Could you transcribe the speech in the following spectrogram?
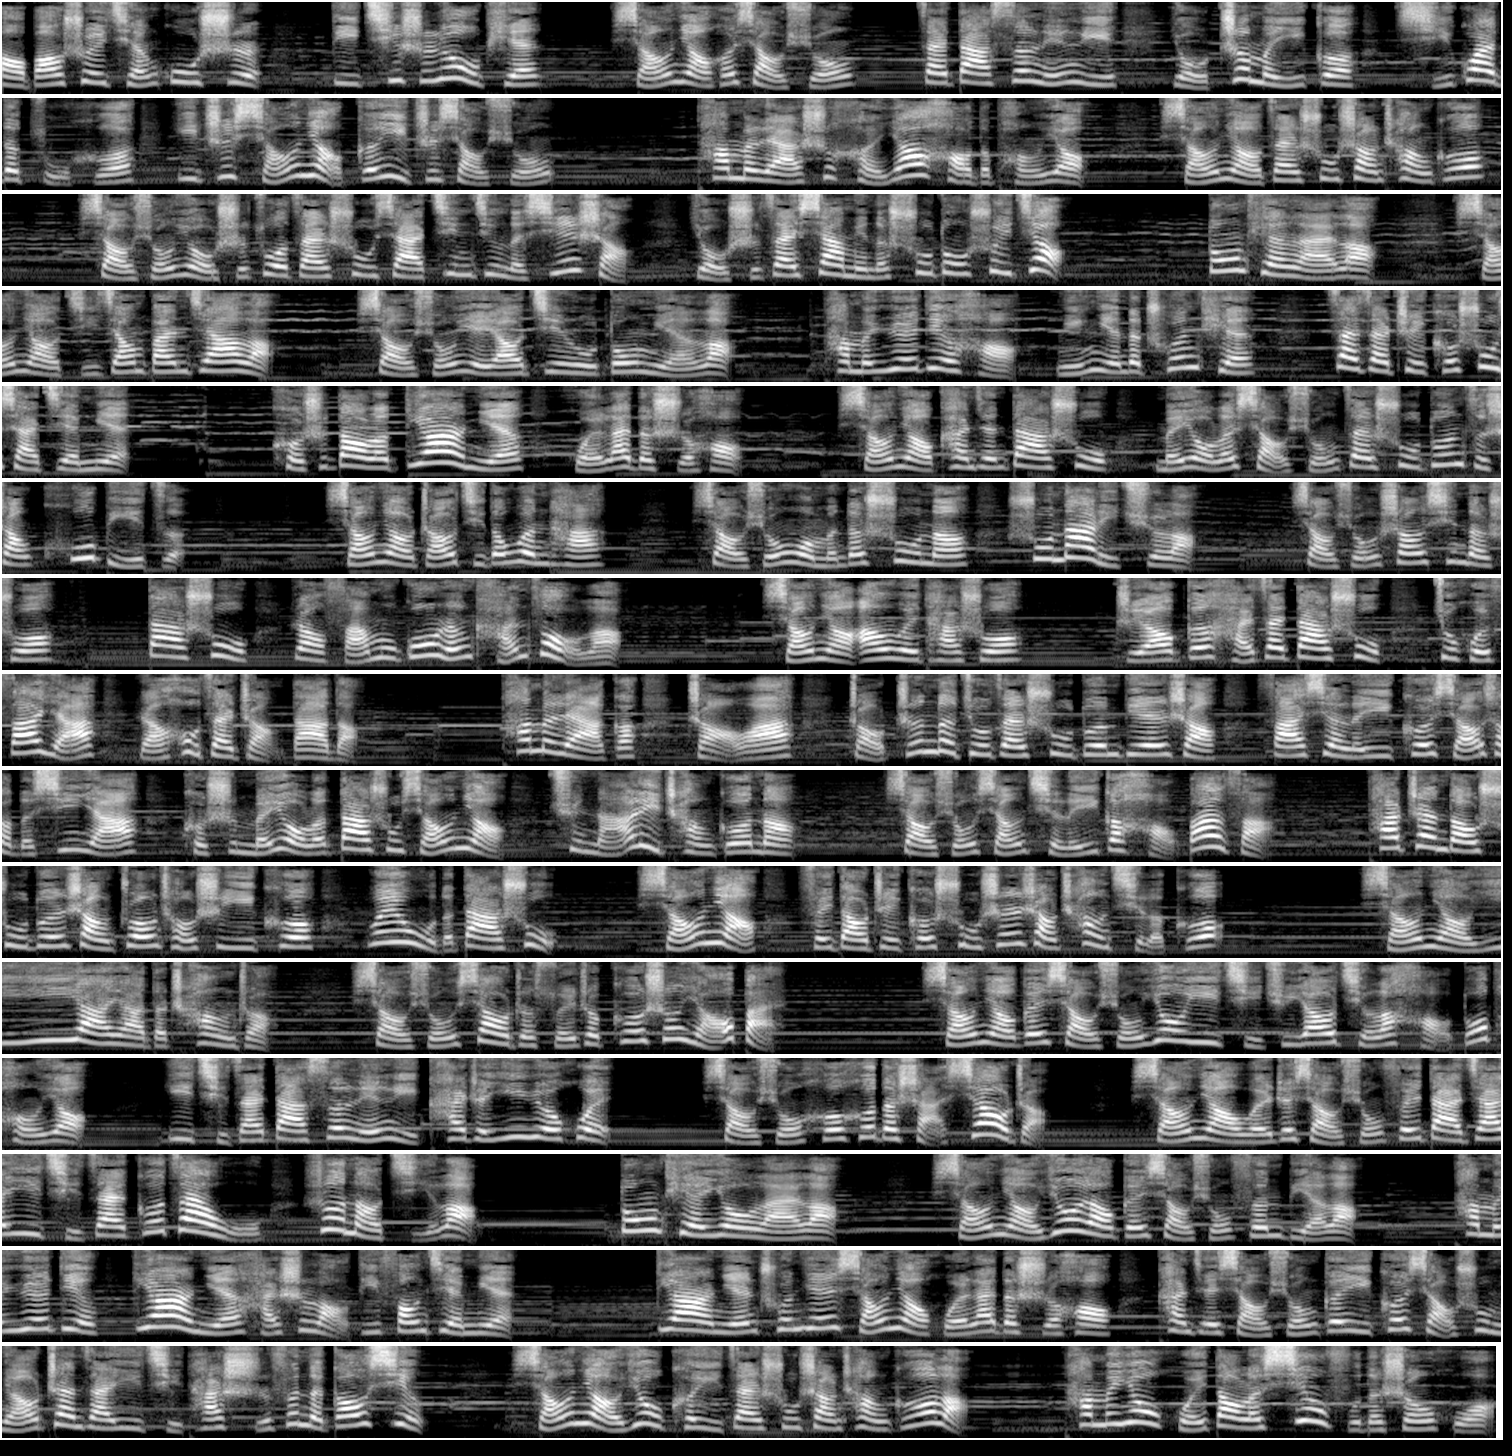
宝宝睡前故事第七十六篇：小鸟和小熊在大森林里有这么一个奇怪的组合，一只小鸟跟一只小熊，他们俩是很要好的朋友。小鸟在树上唱歌，小熊有时坐在树下静静的欣赏，有时在下面的树洞睡觉。冬天来了，小鸟即将搬家了，小熊也要进入冬眠了。他们约定好，明年的春天。再在这棵树下见面，可是到了第二年回来的时候，小鸟看见大树没有了小熊在树墩子上哭鼻子。小鸟着急地问他：“小熊，我们的树呢？树那里去了？”小熊伤心地说：“大树让伐木工人砍走了。”小鸟安慰他说：“只要根还在大树，就会发芽，然后再长大的。”他们两个找啊找，真的就在树墩边上发现了一颗小小的新芽。可是没有了大树，小鸟去哪里唱歌呢？小熊想起了一个好办法，它站到树墩上，装成是一棵威武的大树。小鸟飞到这棵树身上，唱起了歌。小鸟咿咿呀呀地唱着，小熊笑着随着歌声摇摆。小鸟跟小熊又一起去邀请了好多朋友。一起在大森林里开着音乐会，小熊呵呵地傻笑着，小鸟围着小熊飞，大家一起载歌载舞，热闹极了。冬天又来了，小鸟又要跟小熊分别了。他们约定第二年还是老地方见面。第二年春天，小鸟回来的时候，看见小熊跟一棵小树苗站在一起，它十分的高兴。小鸟又可以在树上唱歌了，他们又回到了幸福的生活。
